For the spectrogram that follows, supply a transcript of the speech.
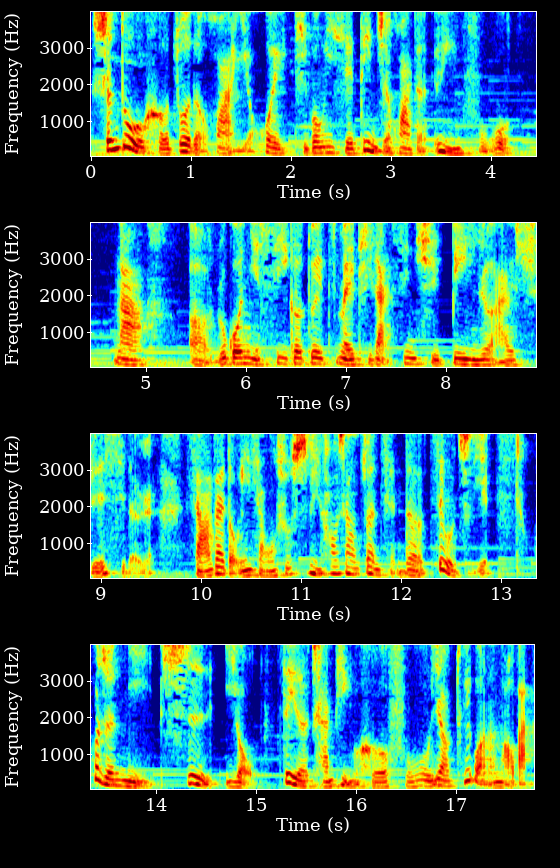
深度合作的话，也会提供一些定制化的运营服务。那，呃，如果你是一个对自媒体感兴趣并热爱学习的人，想要在抖音、小红书视频号上赚钱的自由职业，或者你是有自己的产品和服务要推广的老板，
